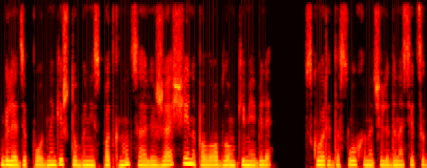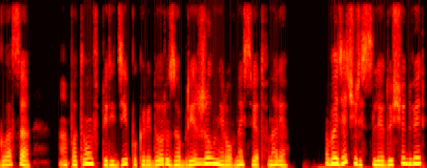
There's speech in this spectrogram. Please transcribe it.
глядя под ноги, чтобы не споткнуться о лежащие на полу обломки мебели. Вскоре до слуха начали доноситься голоса, а потом впереди по коридору забрезжил неровный свет фонаря. Войдя через следующую дверь,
